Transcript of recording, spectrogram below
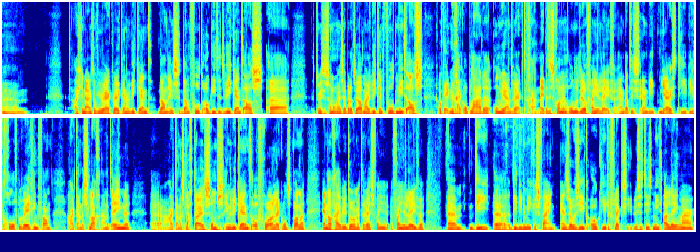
um, als je nadenkt over je werkweek en een weekend... dan, is, dan voelt ook niet het weekend als... Uh, tenminste, sommige mensen hebben dat wel... maar het weekend voelt niet als... oké, nu ga ik opladen om weer aan het werk te gaan. Nee, dat is gewoon een onderdeel van je leven. En, dat is, en die, juist die, die golfbeweging van hard aan de slag aan het ene hard aan de slag thuis, soms in het weekend of gewoon lekker ontspannen. En dan ga je weer door met de rest van je, van je leven. Um, die, uh, die dynamiek is fijn. En zo zie ik ook die reflectie. Dus het is niet alleen maar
